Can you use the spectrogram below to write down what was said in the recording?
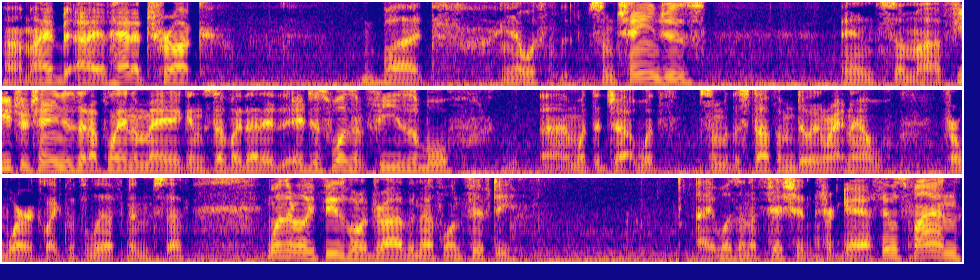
Um, I, had, I had had a truck, but you know with some changes and some uh, future changes that I plan to make and stuff like that, it, it just wasn't feasible um, with the job with some of the stuff I'm doing right now for work, like with Lyft and stuff. It wasn't really feasible to drive an F-150. It wasn't efficient for gas. It was fine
